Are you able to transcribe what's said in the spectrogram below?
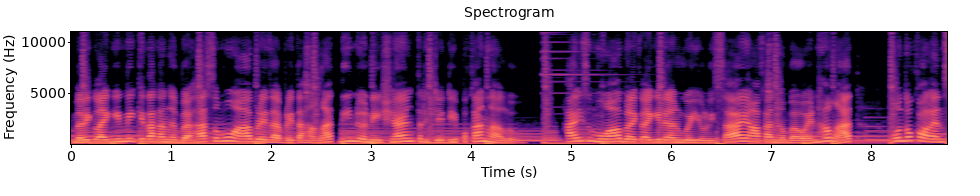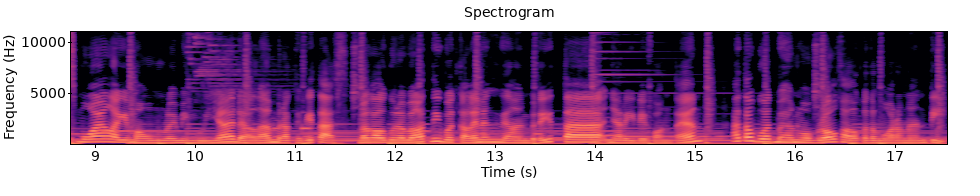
Balik lagi nih kita akan ngebahas semua berita-berita hangat di Indonesia yang terjadi pekan lalu. Hai semua, balik lagi dengan gue Yulisa yang akan ngebawain hangat untuk kalian semua yang lagi mau mulai minggunya dalam beraktivitas. Bakal guna banget nih buat kalian yang kehilangan berita, nyari ide konten, atau buat bahan ngobrol kalau ketemu orang nanti.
